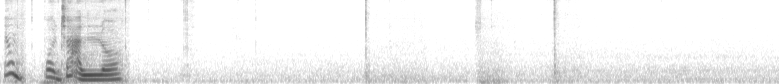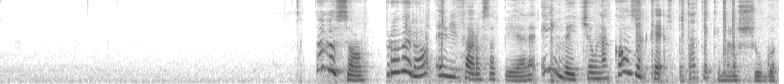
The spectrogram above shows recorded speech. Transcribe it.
è un po' giallo lo so, proverò e vi farò sapere. E invece una cosa che, aspettate che me lo asciugo,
